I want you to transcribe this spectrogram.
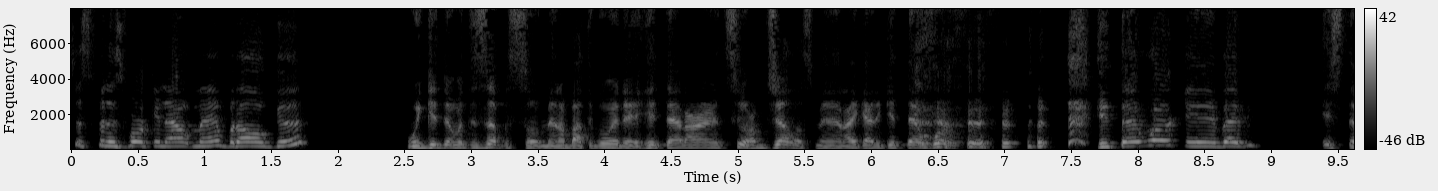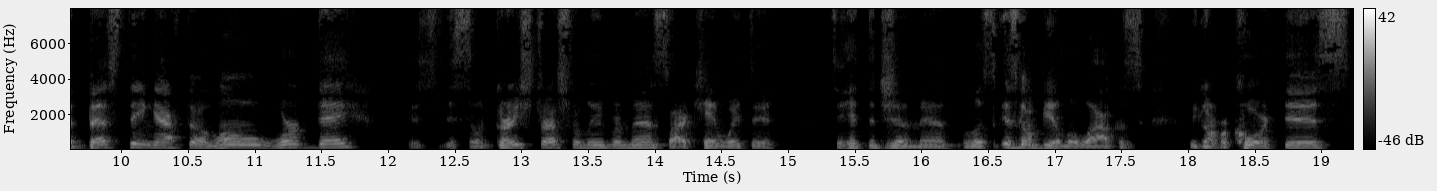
Just finished working out, man, but all good. When we get done with this episode, man, I'm about to go in there and hit that iron too. I'm jealous, man. I got to get that work. get that work in, baby. It's the best thing after a long work day. It's, it's a great stress reliever, man. So I can't wait to to hit the gym, man. But listen, it's gonna be a little while because we're gonna record this,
